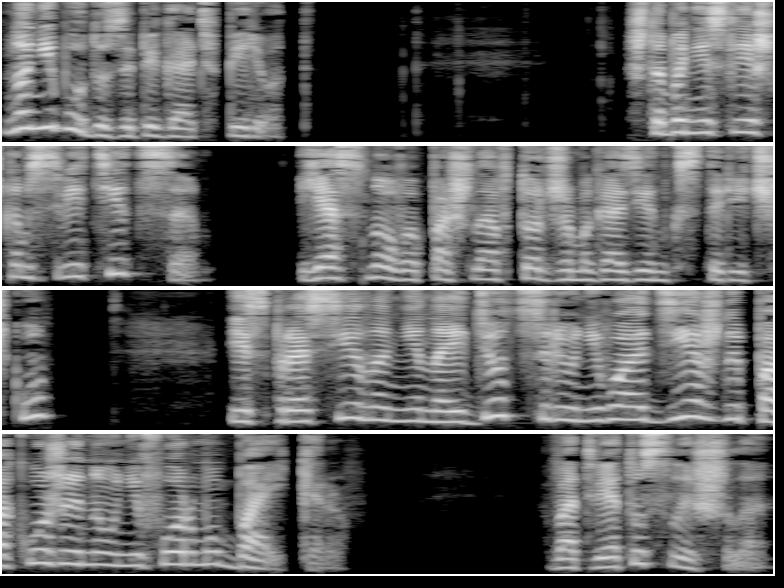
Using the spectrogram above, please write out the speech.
Но не буду забегать вперед. Чтобы не слишком светиться, Я снова пошла в тот же магазин к старичку и спросила, не найдется ли у него одежды, похожей на униформу байкеров. В ответ услышала.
